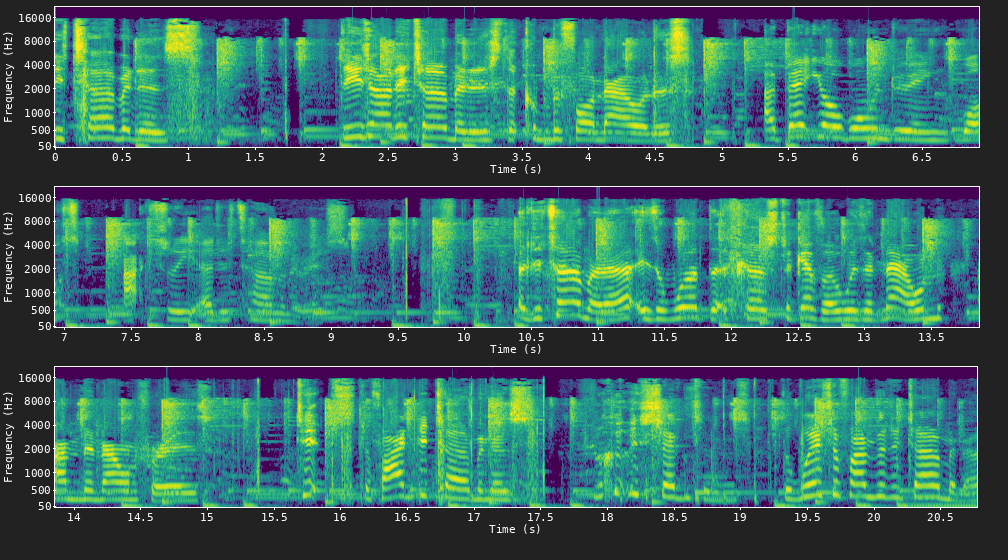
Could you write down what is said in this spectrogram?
Determiners. These are determiners that come before nouns. I bet you're wondering what actually a determiner is. A determiner is a word that occurs together with a noun and a noun phrase. Tips to find determiners. Look at this sentence. The way to find the determiner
